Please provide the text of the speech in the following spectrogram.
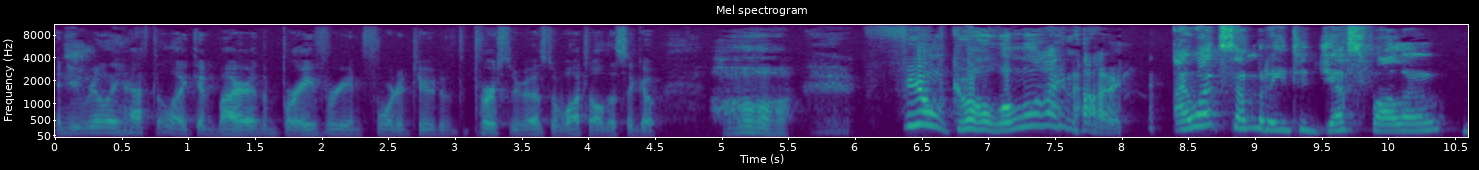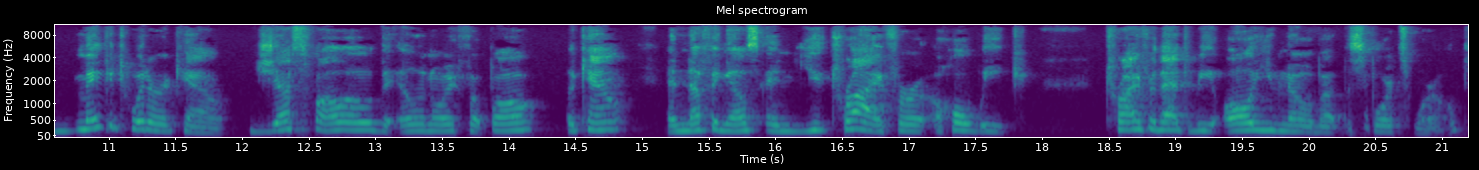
And you really have to like admire the bravery and fortitude of the person who has to watch all this and go, "Oh, field goal Illini." I want somebody to just follow, make a Twitter account, just follow the Illinois football account and nothing else, and you try for a whole week. try for that to be all you know about the sports world.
